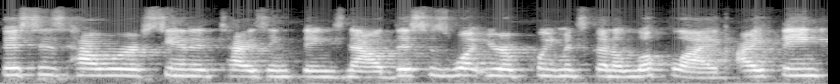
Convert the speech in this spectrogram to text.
this is how we're sanitizing things now. This is what your appointment's going to look like. I think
